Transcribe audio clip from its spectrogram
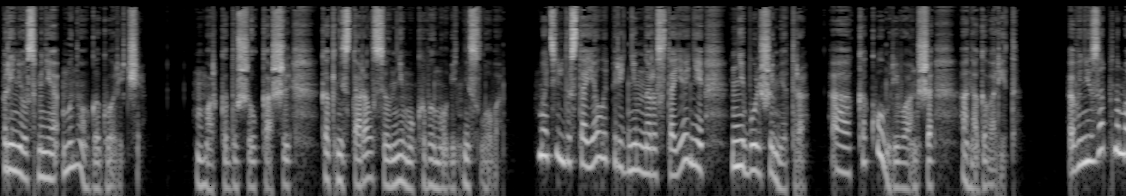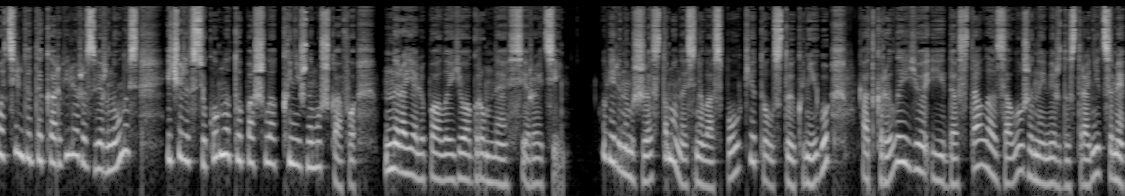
принес мне много горечи». Марк душил кашель. Как ни старался, он не мог вымолвить ни слова. Матильда стояла перед ним на расстоянии не больше метра. О каком реванше она говорит? Внезапно Матильда де Карвиль развернулась и через всю комнату пошла к книжному шкафу. На рояль упала ее огромная серая тень. Уверенным жестом она сняла с полки толстую книгу, открыла ее и достала заложенный между страницами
